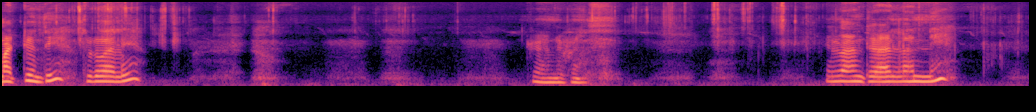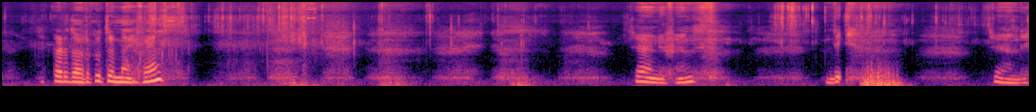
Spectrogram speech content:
మట్టి ఉంది తుడవాలి. చూడండి ఫ్రెండ్స్ ఇలాంటి రాళ్ళన్నీ ఇక్కడ దొరుకుతున్నాయి ఫ్రెండ్స్ చూడండి ఫ్రెండ్స్ ఇది. చూడండి.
